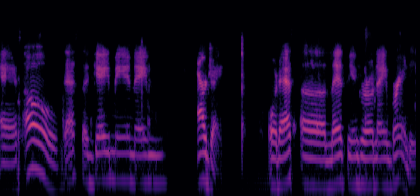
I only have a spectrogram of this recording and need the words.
as, oh, that's a gay man named RJ, or that's a lesbian girl named Brandy,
